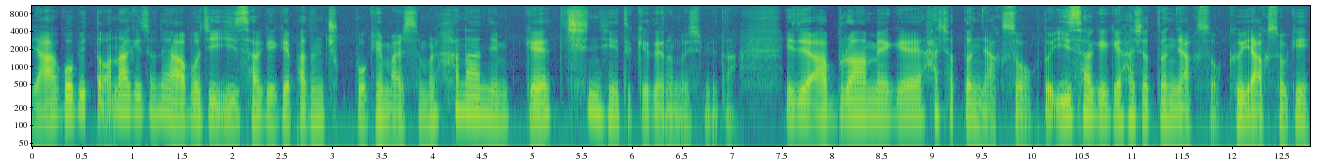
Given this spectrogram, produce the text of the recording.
야곱이 떠나기 전에 아버지 이삭에게 받은 축복의 말씀을 하나님께 친히 듣게 되는 것입니다. 이제 아브라함에게 하셨던 약속, 또 이삭에게 하셨던 약속, 그 약속이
